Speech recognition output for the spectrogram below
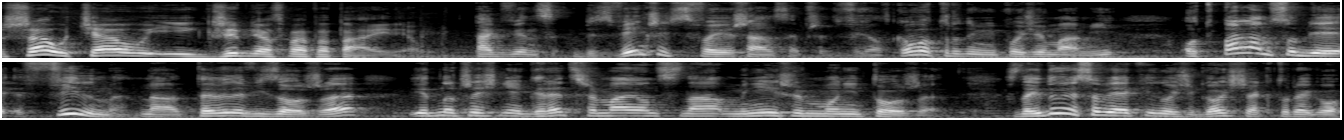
szał ciał i grzybnia z patatajnią. Tak więc, by zwiększyć swoje szanse przed wyjątkowo trudnymi poziomami, odpalam sobie film na telewizorze, jednocześnie grę trzymając na mniejszym monitorze. Znajduję sobie jakiegoś gościa, którego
